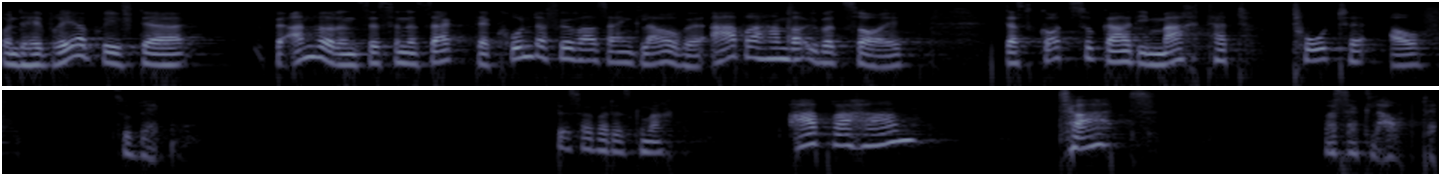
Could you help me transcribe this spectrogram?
Und der Hebräerbrief, der beantwortet uns das, und er sagt, der Grund dafür war sein Glaube. Abraham war überzeugt, dass Gott sogar die Macht hat, Tote aufzuwecken. Deshalb hat er es gemacht. Abraham tat, was er glaubte.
